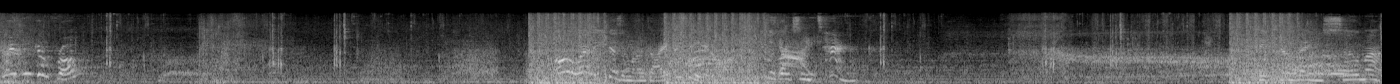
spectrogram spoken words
Where did he come from? Oh, well, he doesn't want to die, does he? He was like some tank. Hate campaign so much.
